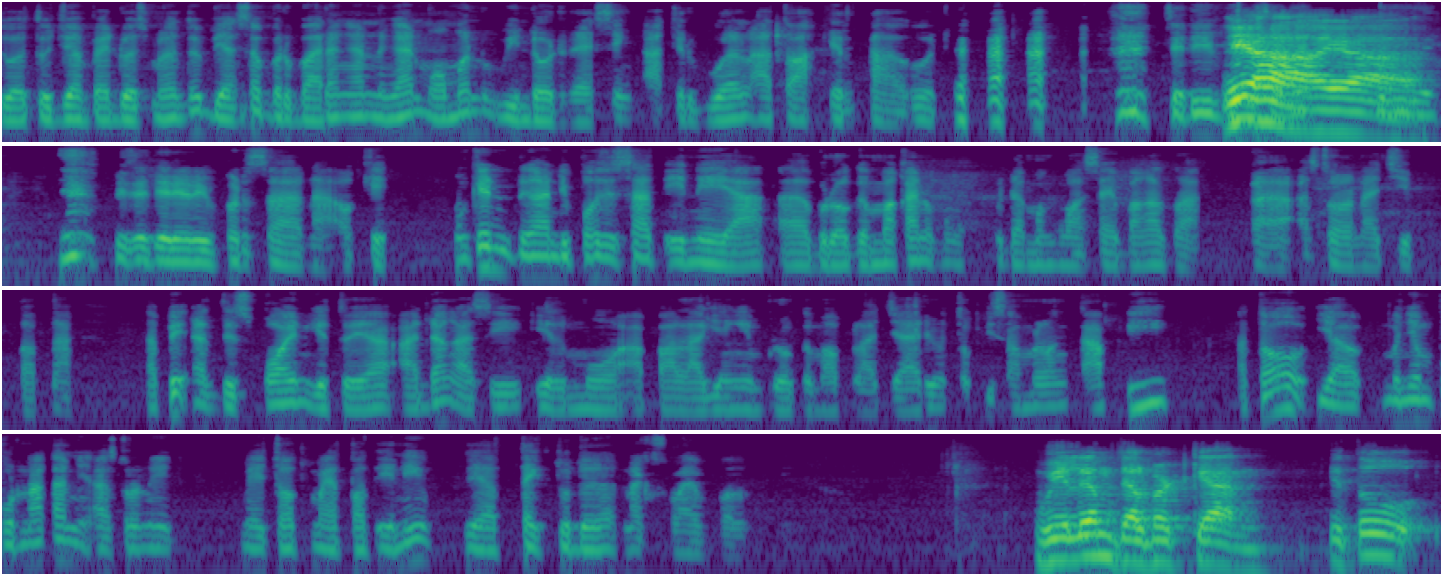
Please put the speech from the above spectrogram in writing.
27 sampai 29 itu biasa berbarengan dengan momen window dressing akhir bulan atau akhir tahun. jadi bisa Iya, iya. bisa jadi reversal. Nah, oke. Okay. Mungkin dengan di posisi saat ini ya, uh, Bro Gemma kan udah menguasai banget lah uh, astronaci. Nah, tapi at this point gitu ya, ada nggak sih ilmu apa lagi yang ingin Bro Gema pelajari untuk bisa melengkapi atau ya menyempurnakan ya astronomi method method ini ya take to the next level. William Delbert Gann itu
